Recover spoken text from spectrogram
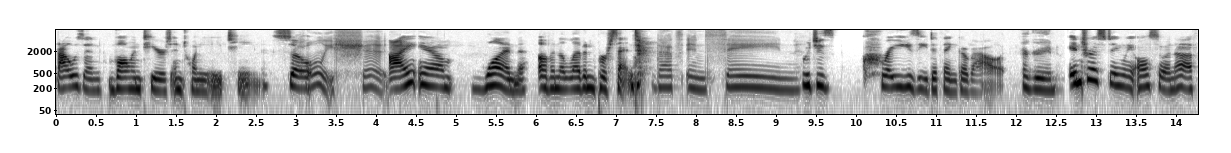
745,000 volunteers in 2018. So, Holy shit. I am one of an 11%, That's insane. which is crazy to think about. Agreed. Interestingly, also enough,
